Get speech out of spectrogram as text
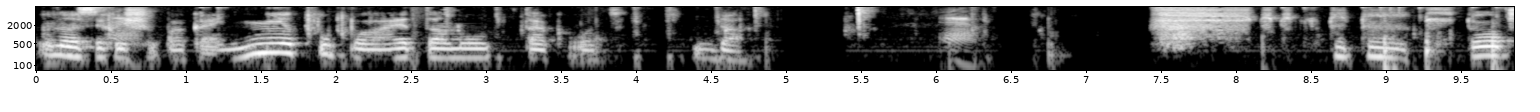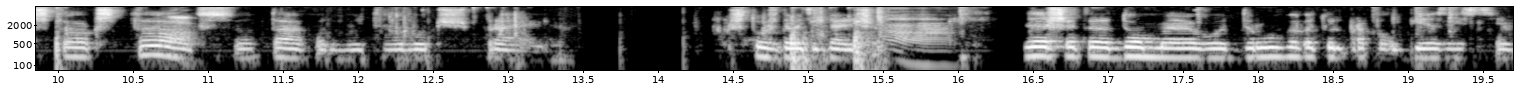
У нас их еще пока нету, поэтому так вот, да. Такс, такс, такс. Вот так вот будет лучше, правильно. Что ж, давайте дальше. Дальше это дом моего друга, который пропал без вести.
